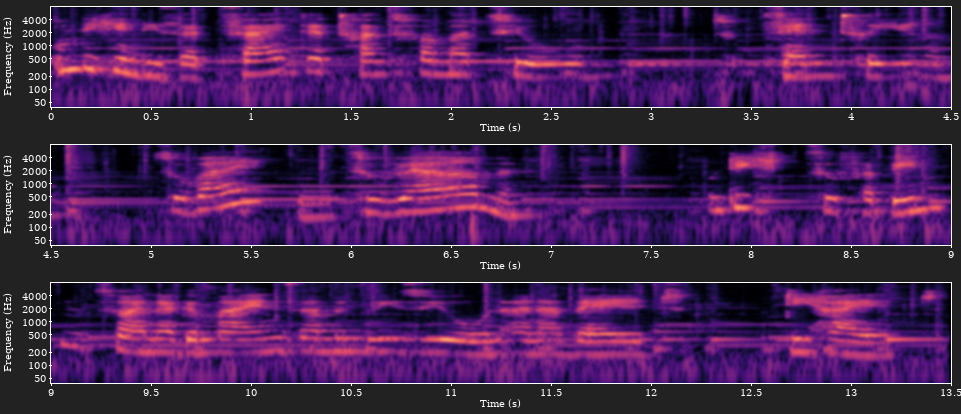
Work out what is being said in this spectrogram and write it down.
um dich in dieser Zeit der Transformation zu zentrieren, zu weiten, zu wärmen und dich zu verbinden zu einer gemeinsamen Vision einer Welt, die heilt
